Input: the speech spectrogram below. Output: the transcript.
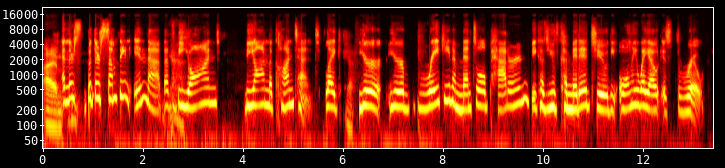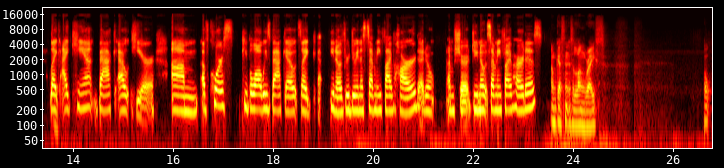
Um, and there's but there's something in that that's yeah. beyond beyond the content like yes. you're you're breaking a mental pattern because you've committed to the only way out is through like i can't back out here um of course people always back out. It's like, you know, if you're doing a 75 hard, I don't, I'm sure. Do you know what 75 hard is? I'm guessing it's a long race. Oh.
